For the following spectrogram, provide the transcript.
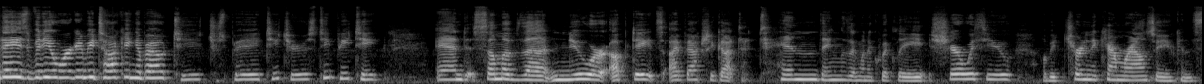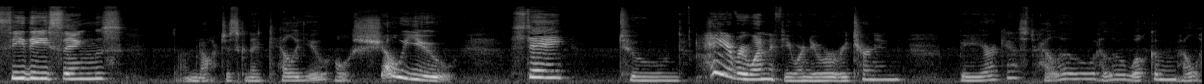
today's video, we're going to be talking about Teachers Pay Teachers, TPT, and some of the newer updates. I've actually got 10 things I'm going to quickly share with you. I'll be turning the camera around so you can see these things. I'm not just going to tell you, I'll show you. Stay tuned. Hey everyone, if you are new or returning, be our guest. Hello, hello, welcome, hello.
